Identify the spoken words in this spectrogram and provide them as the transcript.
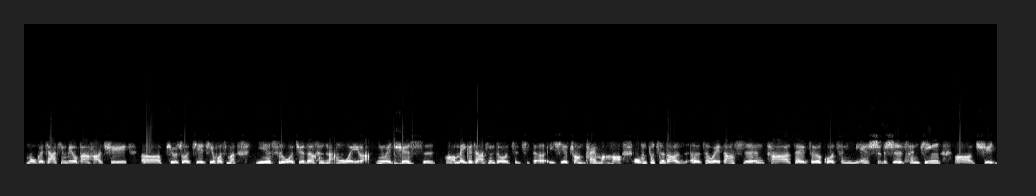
某个家庭没有办法去呃，譬如说接济或什么，也是我觉得很难为了，因为确实啊，每个家庭都有自己的一些状态嘛，哈，我们不知道呃，这位当事人他在这个过程里面。是不是曾经啊去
